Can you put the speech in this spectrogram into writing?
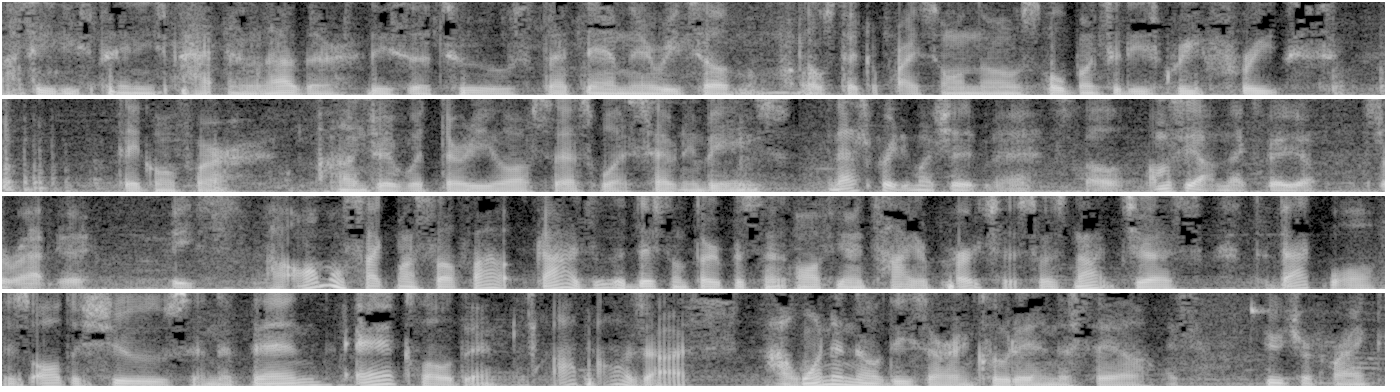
I see these pennies patent leather. These are the twos. That damn near retail. No sticker price on those. Whole bunch of these Greek freaks. They're going for 100 with 30 off, so that's what, 70 beans? And that's pretty much it, man. So I'm gonna see y'all next video. It's a wrap here. Peace. I almost psyched myself out. Guys, this is additional 30% off your entire purchase. So it's not just the back wall, it's all the shoes in the bin and clothing. I apologize. I want to know if these are included in the sale. It's Future Frank.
